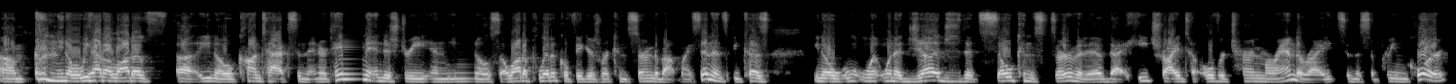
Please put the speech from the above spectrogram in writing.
Um, you know, we had a lot of uh, you know contacts in the entertainment industry, and you know, a lot of political figures were concerned about my sentence because you know when a judge that's so conservative that he tried to overturn Miranda rights in the Supreme Court,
